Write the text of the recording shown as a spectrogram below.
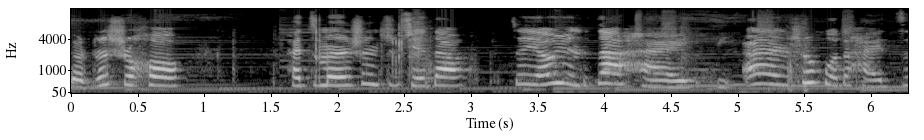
有的时候，孩子们甚至觉得，在遥远的大海彼岸生活的孩子。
